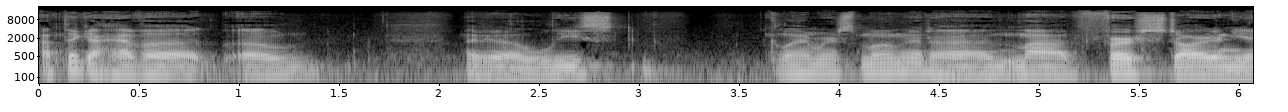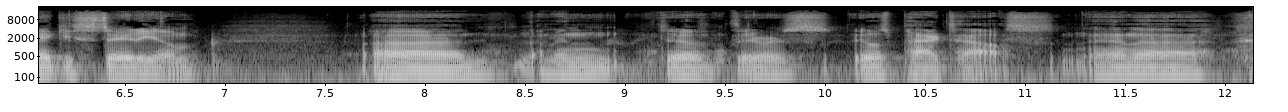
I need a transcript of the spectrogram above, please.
I think I have a, a maybe a least glamorous moment. Uh, my first start in Yankee Stadium. Uh, I mean, there, there, was it was packed house, and uh,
